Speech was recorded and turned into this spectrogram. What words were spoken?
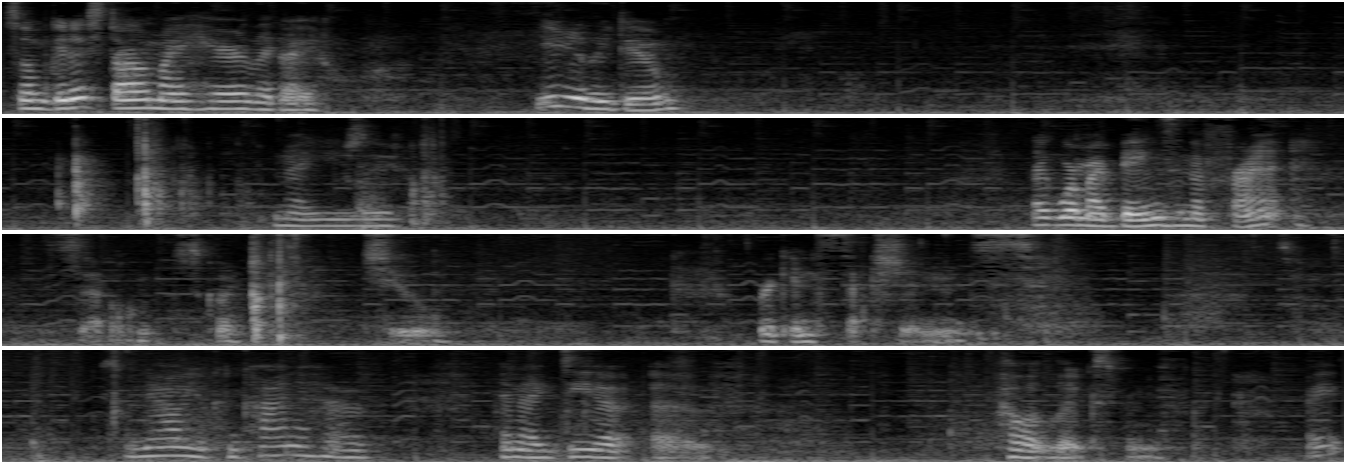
so i'm gonna style my hair like i usually do. And i usually like wear my bangs in the front. So i'm just going to work in sections. So now you can kind of have an idea of how it looks from the front right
